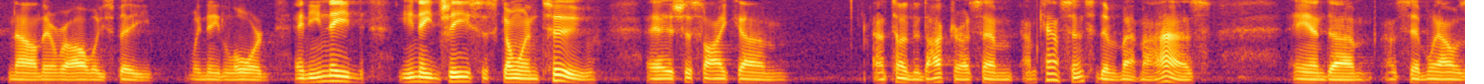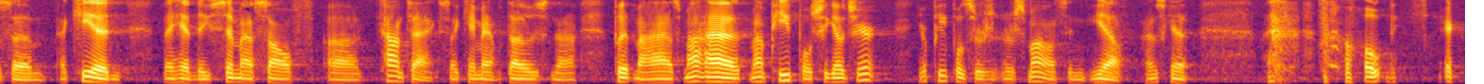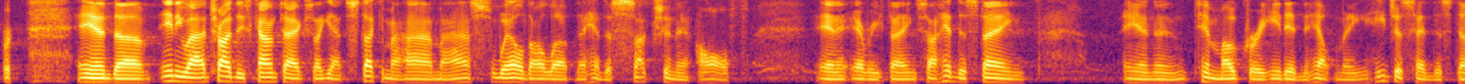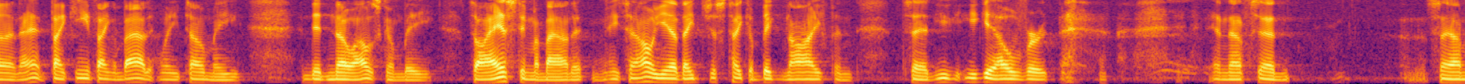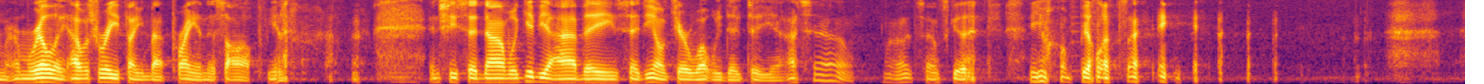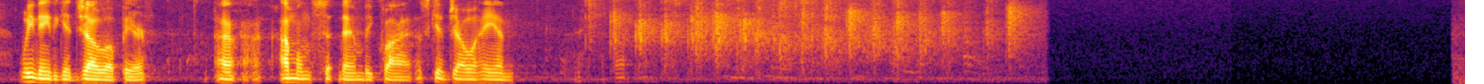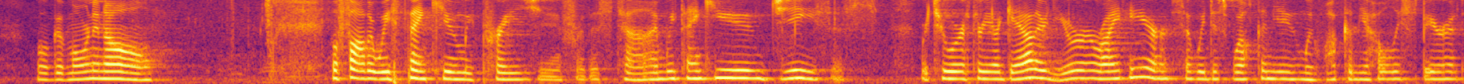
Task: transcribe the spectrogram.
no, there will always be. We need Lord, and you need you need Jesus going too. It's just like um, I told the doctor. I said I'm, I'm kind of sensitive about my eyes and um, I said, when I was um, a kid, they had these semi-soft uh, contacts. They came out with those, and I put my eyes, my eye, my pupils. She goes, your your pupils are, are small. I said, yeah. I just got hold this there. And uh, anyway, I tried these contacts. They got stuck in my eye. My eye swelled all up. They had to suction it off and everything. So I had this thing and uh, Tim Mokry, he didn't help me. He just had this done. I didn't think anything about it when he told me. Didn't know I was going to be. So I asked him about it, and he said, "Oh yeah, they just take a big knife and said you you get over it." and I said, "Say I'm, I'm really I was really thinking about praying this off, you know." and she said, "No, we'll give you IV." He said, "You don't care what we do to you." I said, "Oh." Well, that sounds good. You won't feel a thing. we need to get Joe up here. I, am going to sit down and be quiet. Let's give Joe a hand. Well, good morning, all. Well, Father, we thank you and we praise you for this time. We thank you, Jesus where two or three are gathered, you're right here. So we just welcome you. We welcome you, Holy Spirit.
